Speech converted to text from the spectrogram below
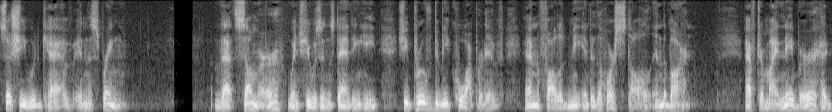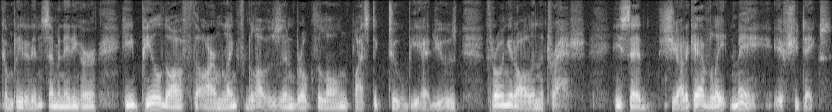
so she would calve in the spring. That summer, when she was in standing heat, she proved to be cooperative and followed me into the horse stall in the barn. After my neighbor had completed inseminating her, he peeled off the arm length gloves and broke the long plastic tube he had used, throwing it all in the trash. He said she ought to calve late May if she takes.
